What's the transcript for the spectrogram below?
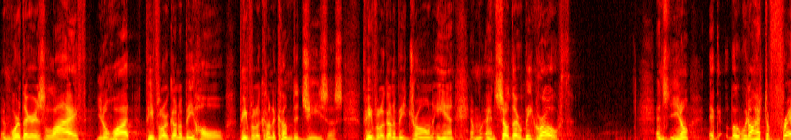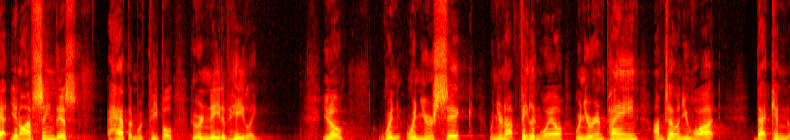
And where there is life, you know what? People are going to be whole. People are going to come to Jesus. People are going to be drawn in, and, and so there will be growth. And, you know, but we don't have to fret. You know, I've seen this happen with people who are in need of healing. You know, when, when you're sick, when you're not feeling well, when you're in pain, I'm telling you what, that can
